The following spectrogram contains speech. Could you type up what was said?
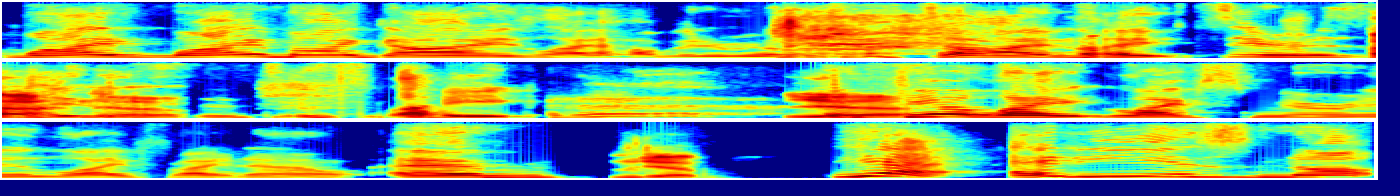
Why? Why am I guys like having a real tough time? Like seriously, it's, like I feel like life's mirroring life right now. Um, Yep. yeah, Eddie is not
